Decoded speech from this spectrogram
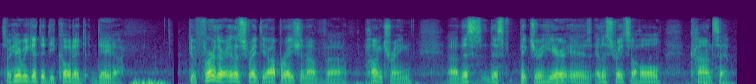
So here we get the decoded data. To further illustrate the operation of uh, puncturing, uh, this, this picture here is illustrates the whole concept.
